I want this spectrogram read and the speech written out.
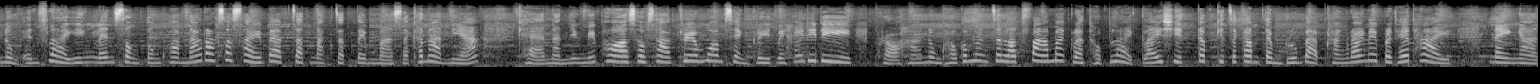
หนุ่มเอ็นฟลายอิงเล่นส่งตรงความน่ารักสดใสแบบจัดหนักจัดเต็มมาซะขนาดเนี้ย แค่นั้นยังไม่พอสาวๆเตรียมวอร์มเสียงกรีดไว้ให้ดีๆ เพราะหาหนุ่มเขากำลังจะลัดฟ้ามากระทบไหล่ใกล้ชิดกับกิจกรรมเต็มรูปแบบครั้งแรกในประเทศไทย ในงาน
